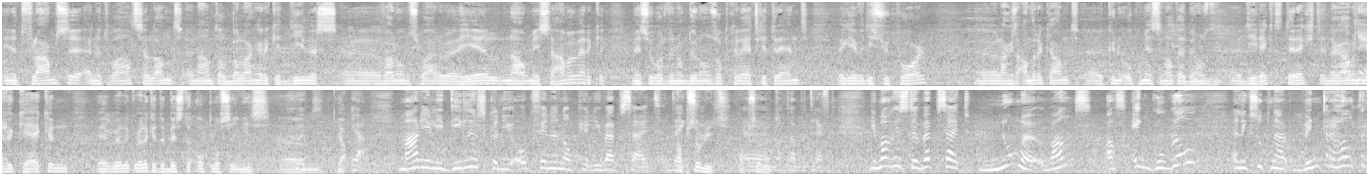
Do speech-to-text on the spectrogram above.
in het Vlaamse en het Waalse land een aantal belangrijke dealers van ons waar we heel nauw mee samenwerken. Mensen worden ook door ons opgeleid, getraind. We geven die support. Uh, langs de andere kant uh, kunnen ook mensen altijd bij ons uh, direct terecht. En dan gaan we even kijken welke, welke de beste oplossing is. Um, ja. Ja. Maar jullie dealers kunnen je ook vinden op jullie website. Denk Absoluut, ik, eh, absoluut. wat dat betreft. Je mag eens de website noemen, want als ik google en ik zoek naar winterhalter,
